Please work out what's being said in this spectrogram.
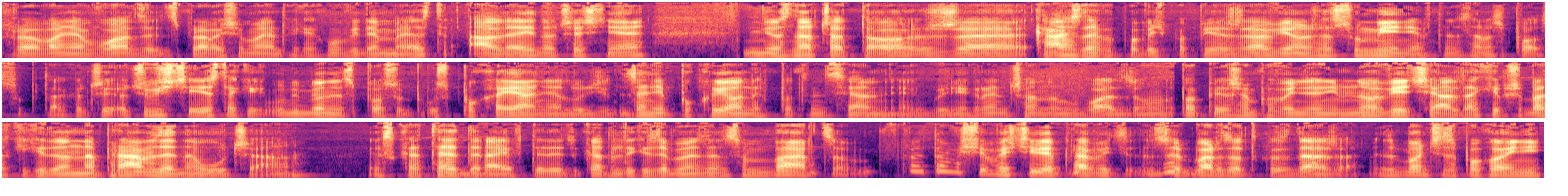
sprawowania władzy sprawy się mają tak, jak mówi Demestr, ale jednocześnie nie oznacza to, że każda wypowiedź papieża wiąże sumienie w ten sam sposób. Tak? Znaczy, oczywiście jest taki ulubiony sposób uspokajania ludzi zaniepokojonych potencjalnie jakby nieograniczoną władzą papieżem, powiedzieniem, no wiecie, ale takie przypadki, kiedy on naprawdę naucza, z katedra i wtedy katoliki zobowiązane są bardzo, to się właściwie prawie, że bardzo tylko zdarza. Więc bądźcie spokojni,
